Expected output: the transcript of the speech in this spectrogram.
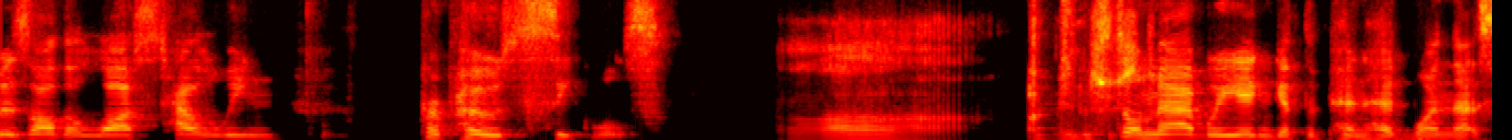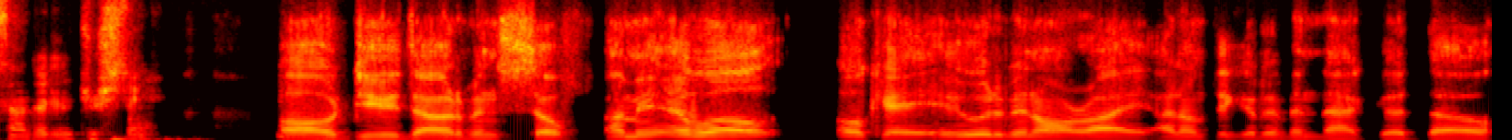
is all the lost Halloween proposed sequels. ah, I'm still mad we didn't get the Pinhead one. That sounded interesting. oh, dude, that would have been so. I mean, well, okay, it would have been all right. I don't think it would have been that good though.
